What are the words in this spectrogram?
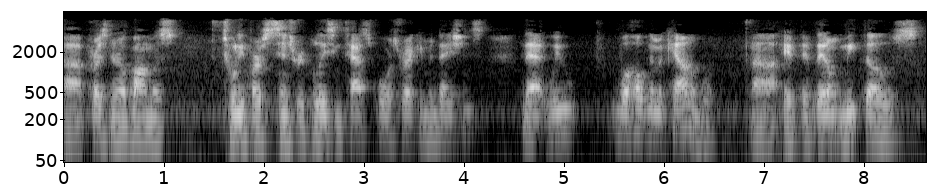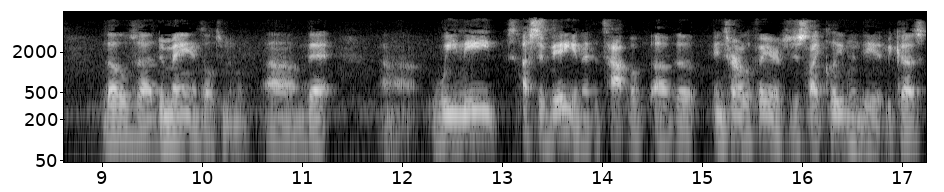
uh, President Obama's 21st Century Policing Task Force recommendations, that we will hold them accountable uh, if, if, they don't meet those those uh, demands ultimately. Um, that uh, we need a civilian at the top of, of, the internal affairs, just like Cleveland did, because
